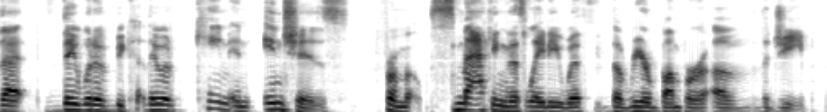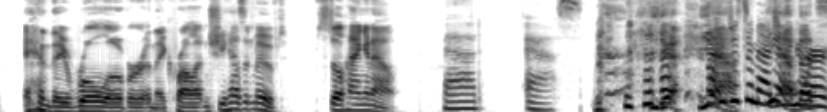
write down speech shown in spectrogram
that they would have bec- they would have came in inches from smacking this lady with the rear bumper of the Jeep. And they roll over and they crawl out and she hasn't moved. Still hanging out. Bad ass. Yeah, yeah. I'm just imagining yeah, her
